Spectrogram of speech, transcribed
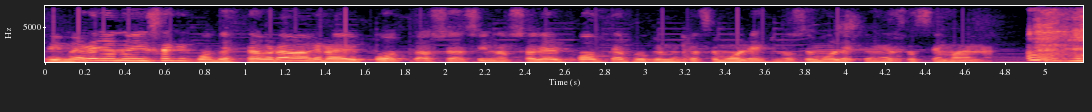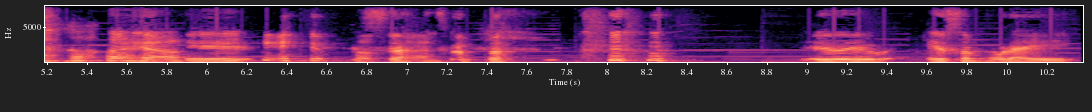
primero ella nos dice que cuando está brava graba el podcast, o sea, si no sale el podcast porque nunca se molesta, no se molesta en esa semana. eh, eh, eso por ahí.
